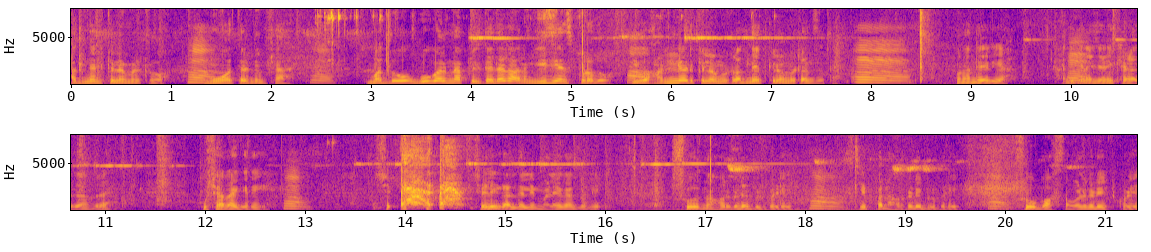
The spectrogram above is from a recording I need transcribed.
ಹದಿನೆಂಟು ಕಿಲೋಮೀಟ್ರು. ಮೂವತ್ತೆರಡು ನಿಮಿಷ. ಮೊದಲು ಗೂಗಲ್ ಮ್ಯಾಪ್ ಇಲ್ತಿದ್ದಾಗ ನಮ್ಗೆ ಈಸಿ ಅನ್ಸ್ಬಿಡೋದು. ಇವಾಗ ಹನ್ನೆರಡು ಕಿಲೋಮೀಟ್ರ್ ಹದಿನೈದು ಕಿಲೋಮೀಟ್ರ್ ಅನ್ಸುತ್ತೆ. ಒಂದೊಂದು ಏರಿಯಾ ಅದಕ್ಕೆ ನಾನು ಜನಕ್ಕೆ ಹೇಳೋದು ಅಂದರೆ ಹುಷಾರಾಗಿರಿ. ಚಳಿಗಾಲದಲ್ಲಿ ಮಳೆಗಾಲದಲ್ಲಿ ಶೂಸ್ನ ಹೊರಗಡೆ ಬಿಡಬೇಡಿ ಸ್ಲಿಪ್ಪನ್ನು ಹೊರಗಡೆ ಬಿಡಬೇಡಿ. ಶೂ ಬಾಕ್ಸ್ನ ಒಳಗಡೆ ಇಟ್ಕೊಳ್ಳಿ.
